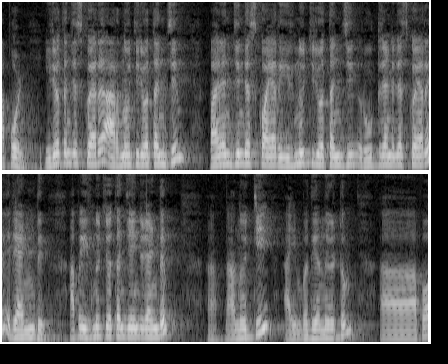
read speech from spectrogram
അപ്പോൾ ഇരുപത്തഞ്ച് സ്ക്വയർ അറുന്നൂറ്റി ഇരുപത്തി പതിനഞ്ചിന്റെ സ്ക്വയർ ഇരുന്നൂറ്റി ഇരുപത്തി അഞ്ച് റൂട്ട് രണ്ടിന്റെ സ്ക്വയർ രണ്ട്. അപ്പൊ ഇരുന്നൂറ്റി ഇരുപത്തി അഞ്ച് ഇന്റു രണ്ട് ആ നാനൂറ്റി അയിമ്പത് എന്ന് കിട്ടും. അപ്പോൾ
